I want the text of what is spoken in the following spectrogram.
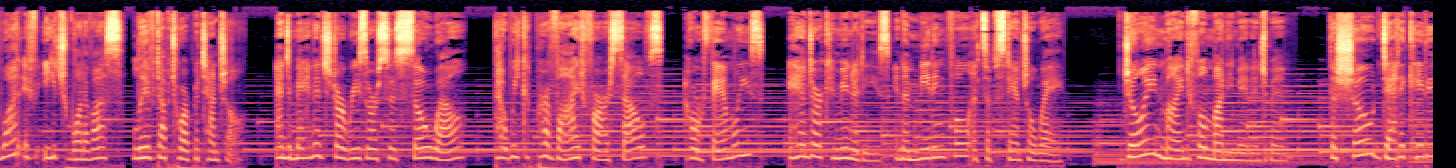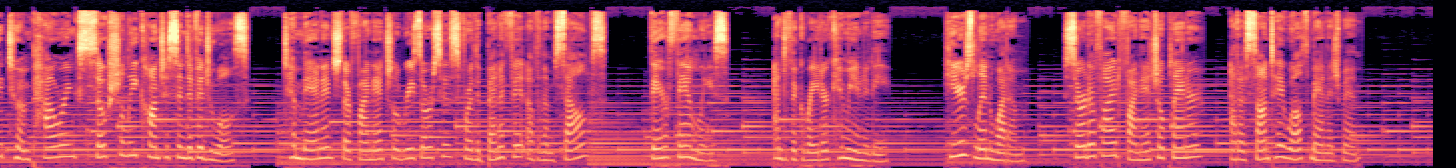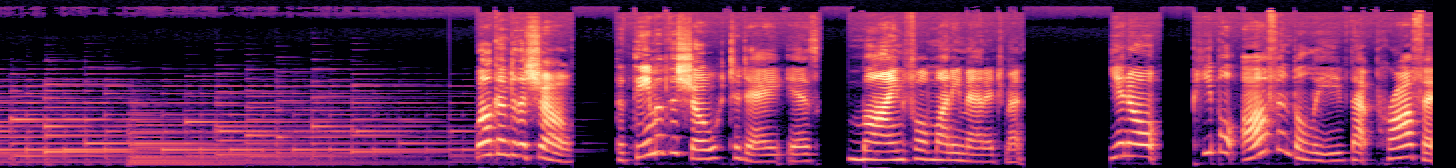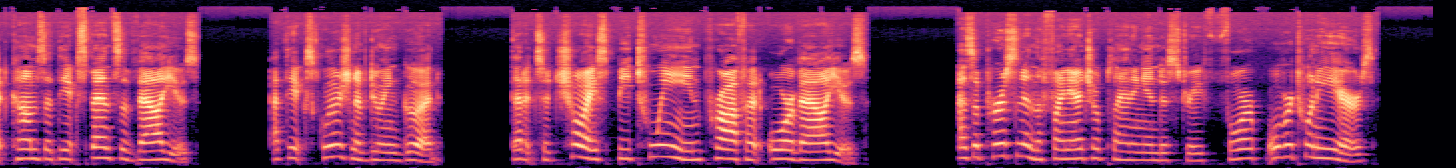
What if each one of us lived up to our potential and managed our resources so well that we could provide for ourselves, our families, and our communities in a meaningful and substantial way? Join Mindful Money Management, the show dedicated to empowering socially conscious individuals to manage their financial resources for the benefit of themselves, their families, and the greater community. Here's Lynn Wedham, certified financial planner at Asante Wealth Management. Welcome to the show. The theme of the show today is mindful money management. You know, people often believe that profit comes at the expense of values, at the exclusion of doing good, that it's a choice between profit or values. As a person in the financial planning industry for over 20 years,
